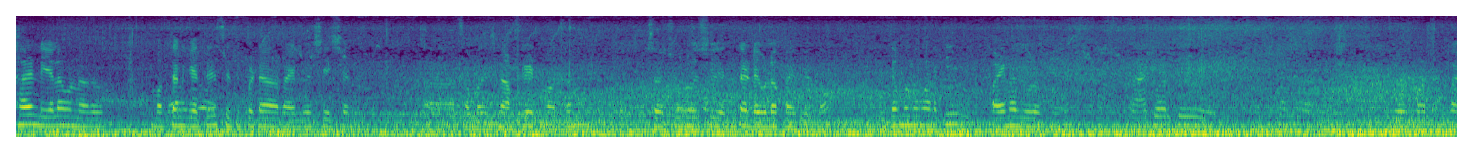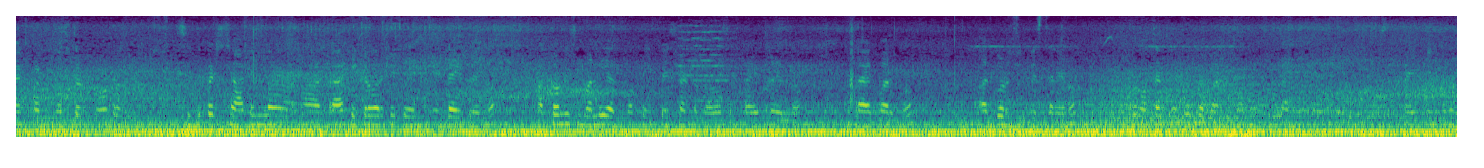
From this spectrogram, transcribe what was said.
హాయ్ అండి ఎలా ఉన్నారు? మొత్తానికైతే సిద్దిపేట రైల్వే స్టేషన్ సంబంధించిన అప్డేట్ మాత్రం ఒకసారి చూడవచ్చు ఎంత డెవలప్ అయిపోయిందో. ఇంతకుముందు మనకి పైన చూడొచ్చు. ట్రాక్ వరకు ఈరోజు మాత్రం ట్రాక్ పైన మొత్తం టోటల్ సిద్దిపేట స్టార్టింగ్లో ఆ ట్రాక్ ఇక్కడ వరకు అయితే ఎండ్ అయిపోయిందో. అక్కడ నుంచి మళ్ళీ అది మొత్తం ఇప్పేసినట్టుంది ఒకసారి ట్రాక్లో వెళ్దాం ట్రాక్ వరకు. అది కూడా చూపిస్తాను నేను. ఇప్పుడు మొత్తానికి అయితే ఒక వన్ మొత్తం ఫుల్ అప్డేట్ అయిపోయింది పైకి వెళ్ళి కూడా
